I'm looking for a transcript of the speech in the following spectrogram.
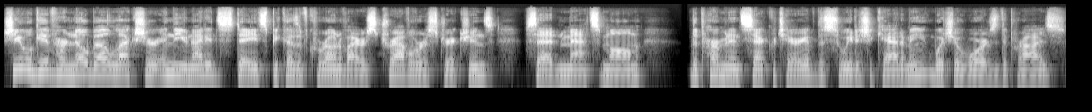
She will give her Nobel lecture in the United States because of coronavirus travel restrictions, said Mats Malm, the permanent secretary of the Swedish Academy, which awards the prize.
